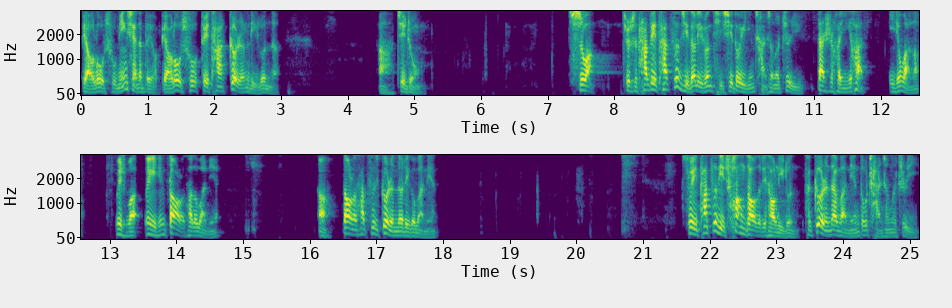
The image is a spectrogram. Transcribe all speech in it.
表露出明显的表表露出对他个人理论的，啊，这种失望，就是他对他自己的理论体系都已经产生了质疑。但是很遗憾，已经晚了。为什么？那已经到了他的晚年，啊，到了他自己个人的这个晚年，所以他自己创造的这套理论，他个人在晚年都产生了质疑。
